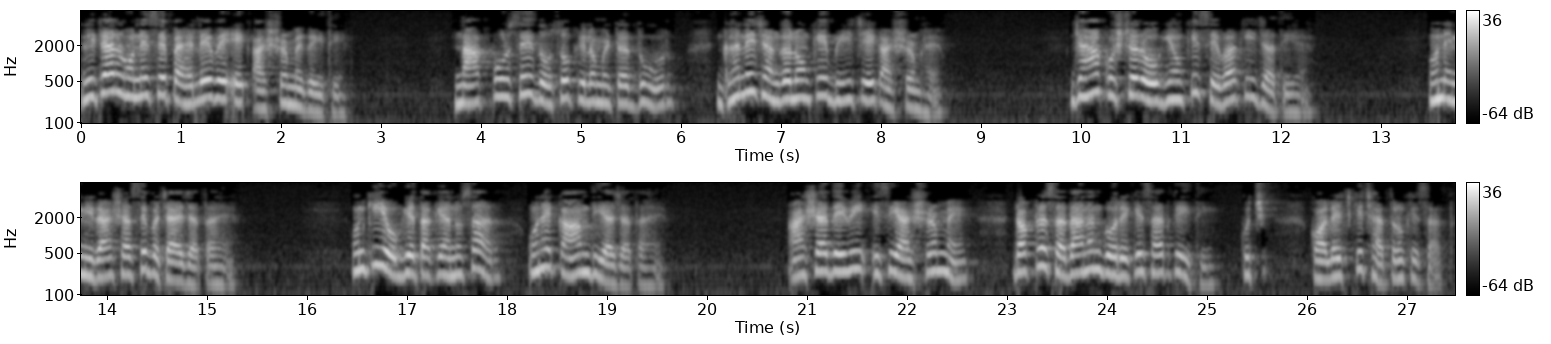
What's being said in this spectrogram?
रिटायर होने से पहले वे एक आश्रम में गई थी। नागपुर से 200 किलोमीटर दूर घने जंगलों के बीच एक आश्रम है, जहाँ कुष्ठ रोगियों की सेवा की जाती है। उन्हें निराशा से बचाया जाता है। उनकी योग्यता के अनुसार उन्हें काम दिया जाता है। आशा देवी इसी आश्रम में डॉक्टर सदानंद गोरे के साथ गई थी, कुछ कॉलेज के छात्रों के साथ।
